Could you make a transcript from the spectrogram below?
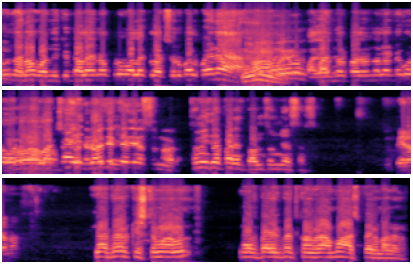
ఏముందన్నా వంద క్వింటాలు అయినప్పుడు వాళ్ళకి లక్ష రూపాయలు పైన. పది వందలు పది వందలు అంటే కూడా ఒకటిన్నర లక్ష పది రోజులు ఇట్లా చేస్తున్నారు. మొత్తం ఇదే పని ధ్వంసం చేస్తారు నా పేరు కృష్ణమాను. నాది బయలు పెట్టుకుని రాము హాస్పిటల్ మండలం.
